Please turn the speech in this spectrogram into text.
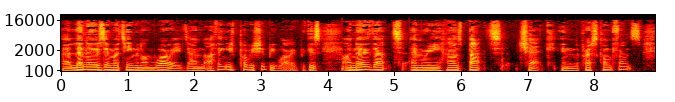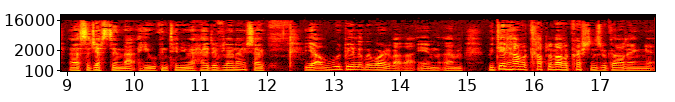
Uh, is in my team and I'm worried. And I think you probably should be worried because I know that Emery has backed Cech in the press conference, uh, suggesting that he will continue ahead of Leno. So, yeah, I would be a little bit worried about that, Ian. Um, we did have a couple of other questions regarding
